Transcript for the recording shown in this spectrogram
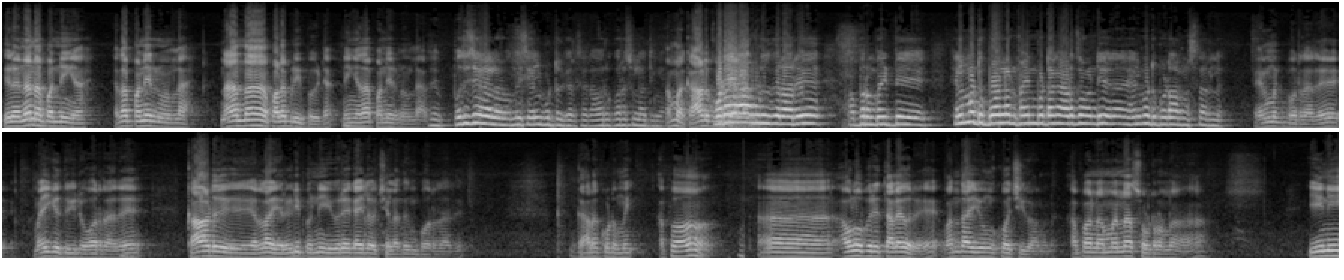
இதில் என்னென்ன பண்ணீங்க? எதாவது பண்ணியிருக்கணும்ல நான் தான் படப்பிடி போயிட்டேன். நீங்கள் எதாவது பண்ணியிருக்கணும்ல பொதுச் செயலாளர் வந்து செயல்பட்டுருக்காரு சார். அவர் குறை சொல்லாதீங்க. ஆமாம் கார்டு கொடையெல்லாம் கொடுக்குறாரு. அப்புறம் போயிட்டு ஹெல்மெட் போடலன்னு ஃபைன் போட்டாங்க. அடுத்த வண்டி ஹெல்மெட் போட ஆரம்பிச்சிட்டார்ல. ஹெல்மெட் போடுறாரு. மைக்கை தூக்கிட்டு ஓடுறாரு. கார்டு எல்லாம் ரெடி பண்ணி இவரே கையில் வச்சு எல்லாத்துக்கும் போடுறாரு. காலக்கொடுமை. அப்போ அவ்வளோ பெரிய தலைவர். வந்தால் இவங்க கோச்சிக்குவாங்கன்னு. அப்போ நம்ம என்ன சொல்கிறோன்னா இனி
